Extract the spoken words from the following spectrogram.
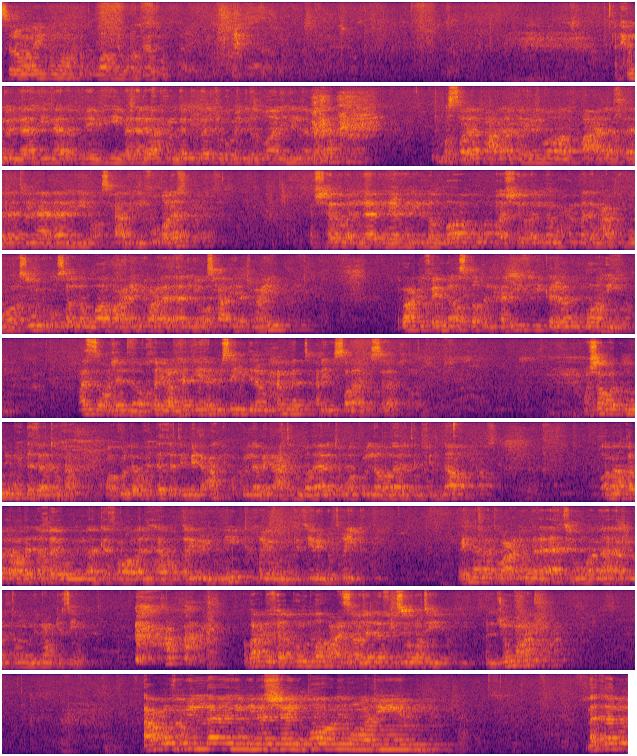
السلام عليكم ورحمة الله وبركاته. الحمد لله لا أبغي به بدلا حمدا يبلغ من رضوانه الأملا ثم الصلاة على خير الورى وعلى ساداتنا آله وأصحابه الفضلاء أشهد أن لا إله إلا الله وأشهد أن محمدا عبده ورسوله صلى الله عليه وعلى آله وأصحابه أجمعين. وبعد فإن أصدق الحديث كلام الله عز وجل وخير الهدي هدي سيدنا محمد عليه الصلاة والسلام. وشر الأمور محدثاتها وكل محدثة بدعة وكل بدعة ضلالة وكل ضلالة في النار. وما قل ودل خير مما كثر ألهى وقليل يغنيك خير من كثير يطغيك وإنما توعدون لآت وما أنتم بمعجزين. وبعد فيقول الله عز وجل في سورة الجمعة أعوذ بالله من الشيطان الرجيم. مثل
